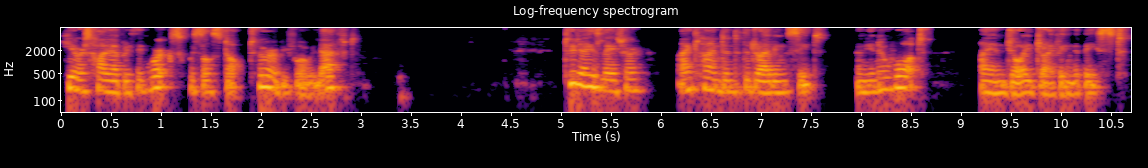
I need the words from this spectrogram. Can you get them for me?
Here's How Everything Works whistle stop tour before we left. Two days later, I climbed into the driving seat, and you know what? I enjoyed driving the beast.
